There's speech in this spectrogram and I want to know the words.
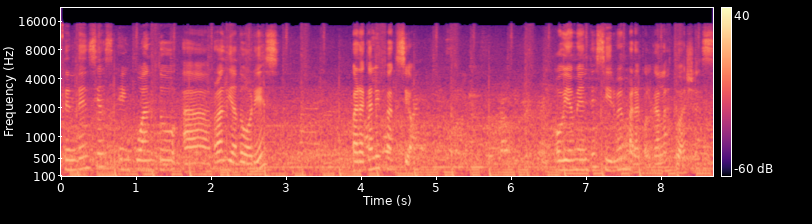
tendencias en cuanto a radiadores para calefacción. Obviamente sirven para colgar las toallas.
